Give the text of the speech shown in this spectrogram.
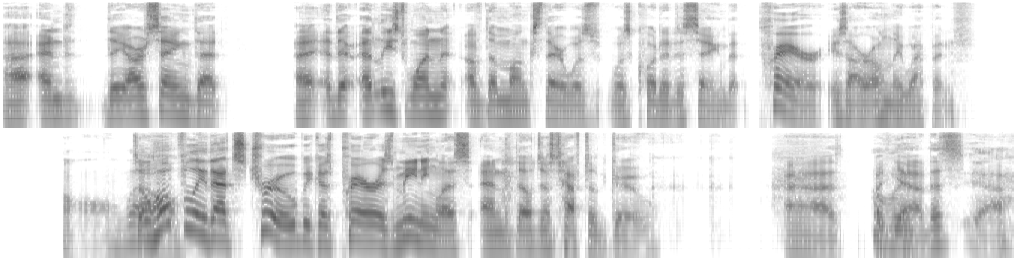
Uh, and they are saying that uh, there, at least one of the monks there was was quoted as saying that prayer is our only weapon. Oh, well. so hopefully that's true because prayer is meaningless and they'll just have to go. Uh, but Hopefully- yeah, that's yeah.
